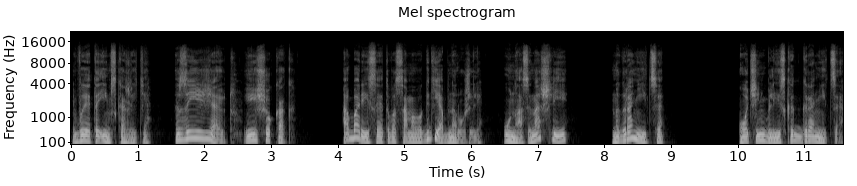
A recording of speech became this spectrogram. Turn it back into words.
вы это им скажите. Заезжают. И еще как. А Бориса этого самого где обнаружили? У нас и нашли. На границе. Очень близко к границе,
